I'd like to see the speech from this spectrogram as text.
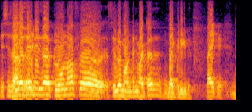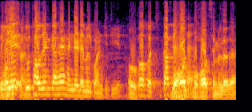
this is Silver Shade is a clone of Silver Mountain Water by Creed bike तो ये अच्छा है। 2000 का है 100 ml क्वांटिटी है। काफ़ी अच्छा- बहुत अच्छा बहुत सिमिलर है।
